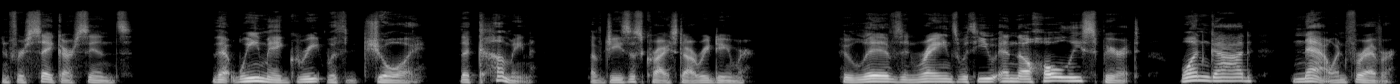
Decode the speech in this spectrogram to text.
and forsake our sins, that we may greet with joy the coming of Jesus Christ our Redeemer, who lives and reigns with you and the Holy Spirit, one God, now and forever.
